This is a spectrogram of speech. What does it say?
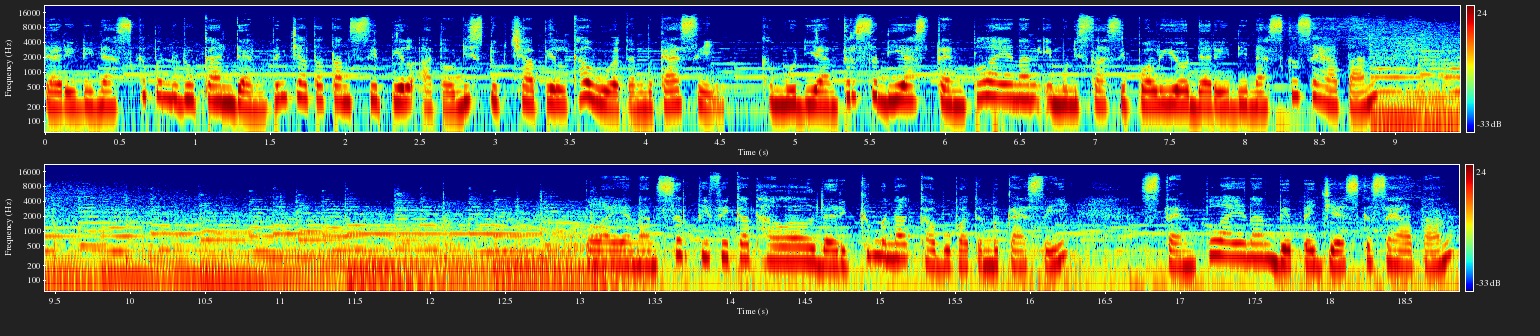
dari Dinas Kependudukan dan Pencatatan Sipil atau Disduk Capil Kabupaten Bekasi. Kemudian tersedia stand pelayanan imunisasi polio dari Dinas Kesehatan, pelayanan sertifikat halal dari Kemenak Kabupaten Bekasi, stand pelayanan BPJS Kesehatan,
